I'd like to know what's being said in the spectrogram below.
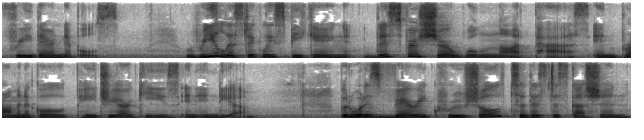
free their nipples. Realistically speaking, this for sure will not pass in Brahminical patriarchies in India. But what is very crucial to this discussion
